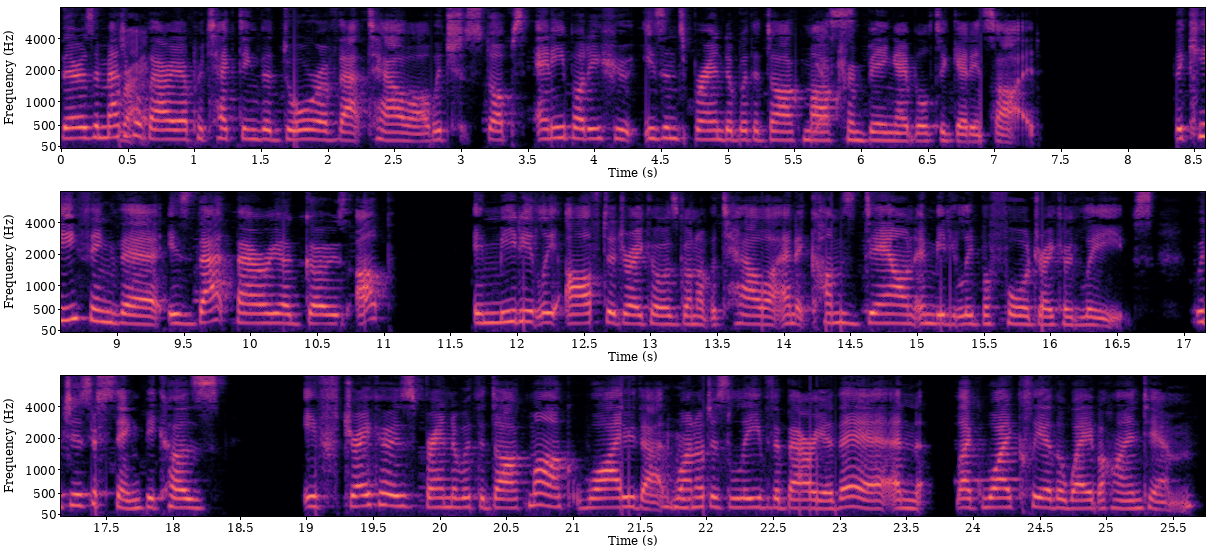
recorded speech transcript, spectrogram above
There is a magical Right. barrier protecting the door of that tower, which stops anybody who isn't branded with a dark mark Yes. from being able to get inside. The key thing there is that barrier goes up immediately after Draco has gone up the tower and it comes down immediately before Draco leaves, which is interesting because if Draco's branded with the dark mark, why do that? Mhm. Why not just leave the barrier there and like why clear the way behind him?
